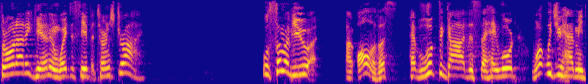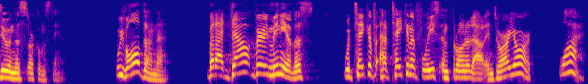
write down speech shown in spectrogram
Throw it out again and wait to see if it turns dry. Well, some of you, uh, all of us, have looked to God to say, hey, Lord, what would you have me do in this circumstance? We've all done that. But I doubt very many of us would take a, have taken a fleece and thrown it out into our yard. Why?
